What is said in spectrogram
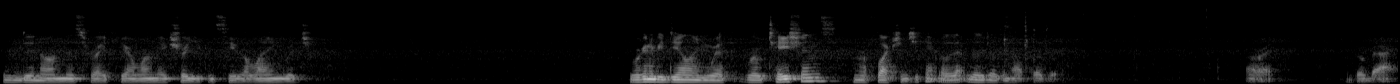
zoomed in on this right here, I want to make sure you can see the language. We're going to be dealing with rotations and reflections. You can't really, that really doesn't help, does it? All right, go back.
